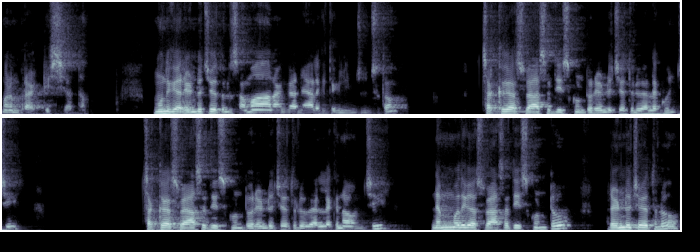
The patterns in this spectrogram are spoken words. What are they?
మనం ప్రాక్టీస్ చేద్దాం. ముందుగా రెండు చేతులు సమానంగా నేలకు తగిలించి ఉంచుతాం. చక్కగా శ్వాస తీసుకుంటూ రెండు చేతులు వెళ్ళకుంచి చక్కగా శ్వాస తీసుకుంటూ రెండు చేతులు వెళ్ళకిన ఉంచి నెమ్మదిగా శ్వాస తీసుకుంటూ రెండు చేతులు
